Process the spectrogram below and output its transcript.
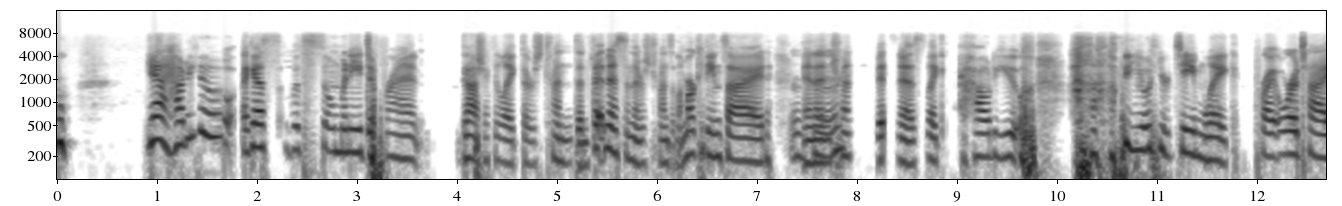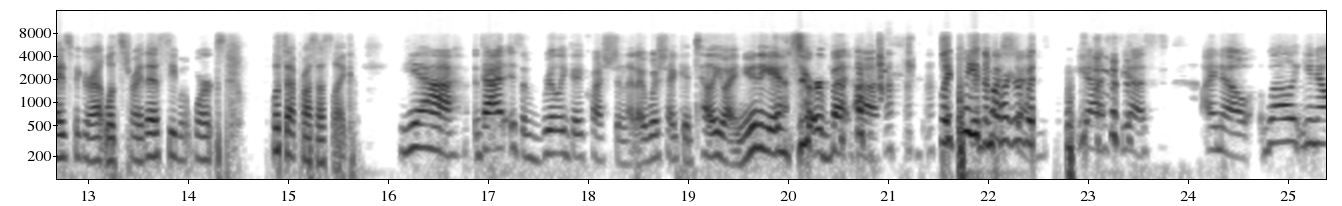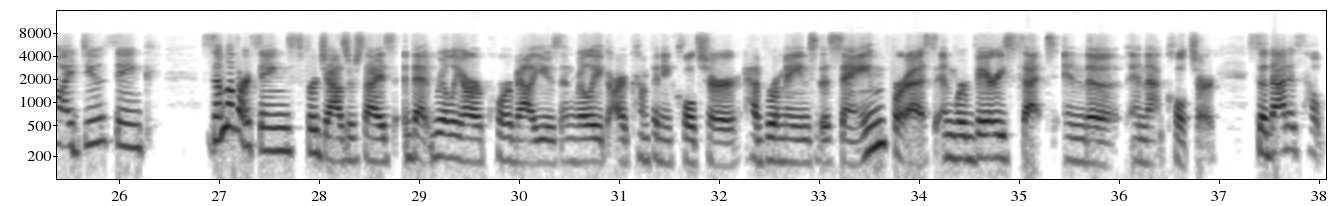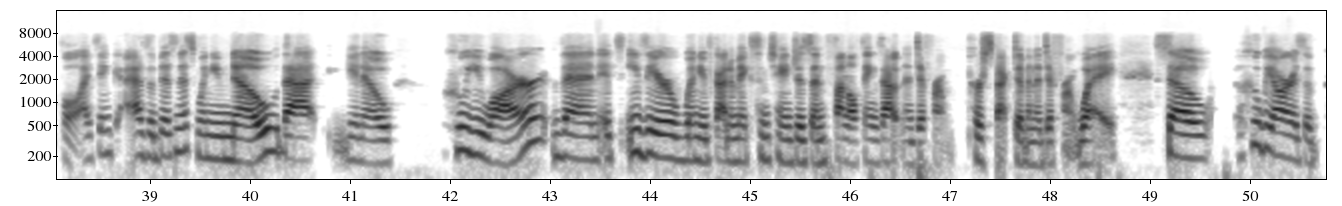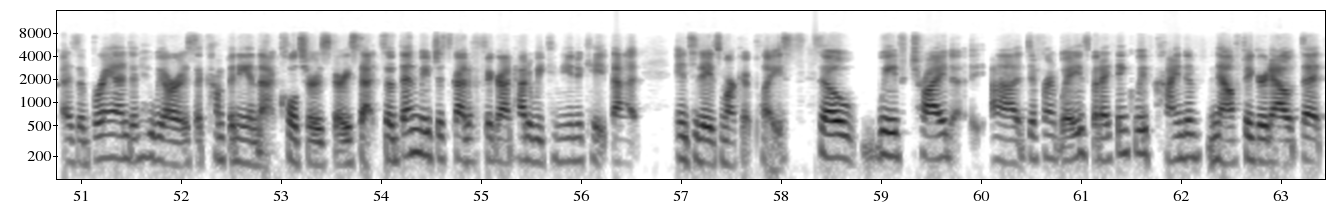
Yeah how do you i guess with so many different gosh i feel like there's trends in fitness and there's trends on the marketing side mm-hmm. and then trends in business like how do you how do you and your team like prioritize figure out let's try this see what works. What's that process like? Yeah that is a really good question that i wish i could tell you i knew the answer but uh, like please impart your wisdom. yes yes. I know. Well you know i do think some of our things for jazzercise that really are core values and really our company culture have remained the same for us and we're very set in the in that culture so that is helpful. I think as a business, when you know that, you know, who you are, then it's easier when you've got to make some changes and funnel things out in a different perspective in a different way. So who we are as a as a brand and who we are as a company and that culture is very set. So then we've just got to figure out how do we communicate that in today's marketplace. So we've tried uh, different ways, but I think we've kind of now figured out that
